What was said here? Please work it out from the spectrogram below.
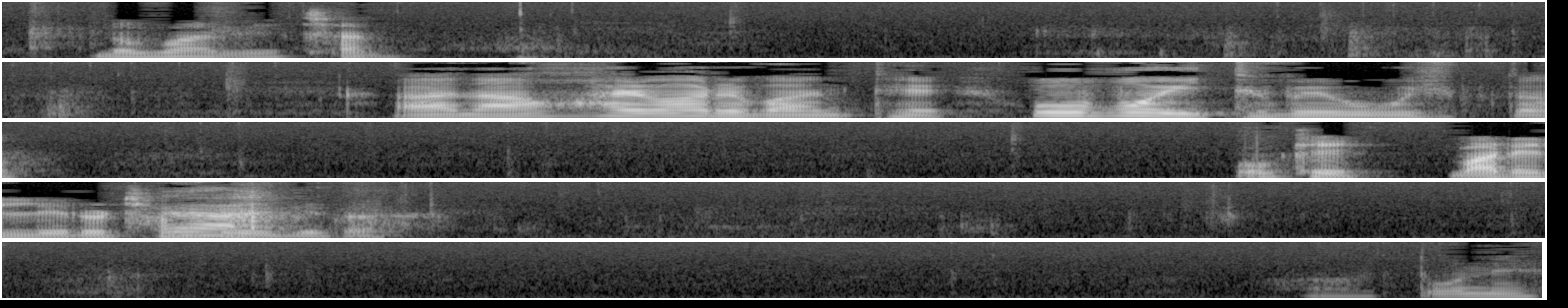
너무하네, 참. 아 나 활화르바한테 오버히트 배우고 싶다 오케이. 마릴리로 참교육이다. 아 또네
